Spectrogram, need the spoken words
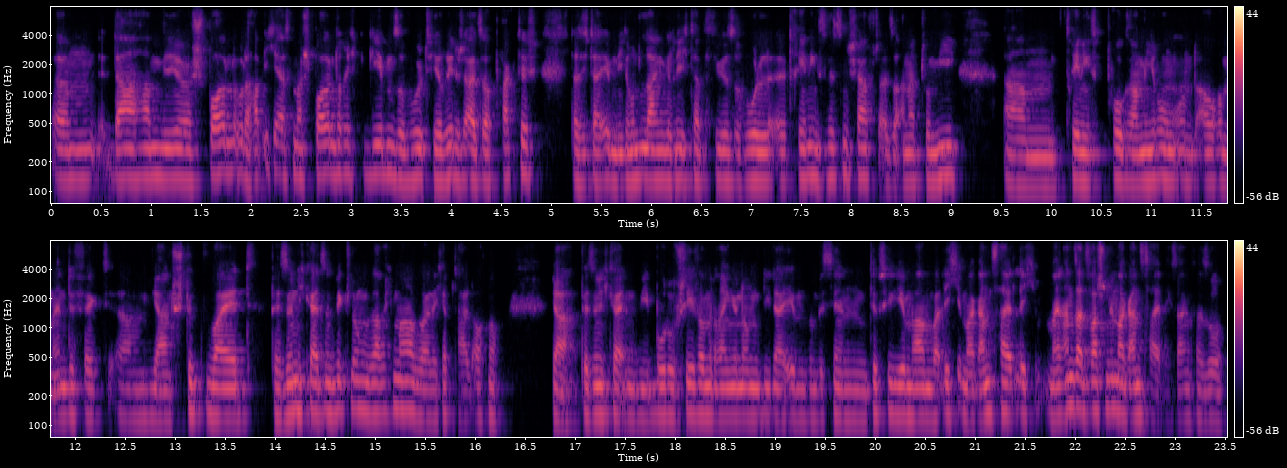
Ähm, da haben wir Sport, oder habe ich erstmal Sportunterricht gegeben, sowohl theoretisch als auch praktisch, dass ich da eben die Grundlagen gelegt habe für sowohl äh, Trainingswissenschaft, also Anatomie, ähm, Trainingsprogrammierung und auch im Endeffekt ähm, ja ein Stück weit Persönlichkeitsentwicklung, sag ich mal, weil ich habe da halt auch noch ja, Persönlichkeiten wie Bodo Schäfer mit reingenommen, die da eben so ein bisschen Tipps gegeben haben, weil ich immer ganzheitlich, mein Ansatz war schon immer ganzheitlich, sagen wir mal so.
